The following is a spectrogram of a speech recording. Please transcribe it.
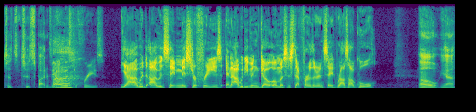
to, to Spider Man. I'm Uh, Mr. Freeze. Yeah, I would I would say Mister Freeze, and I would even go almost a step further and say Ra's al Ghul. Oh yeah,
